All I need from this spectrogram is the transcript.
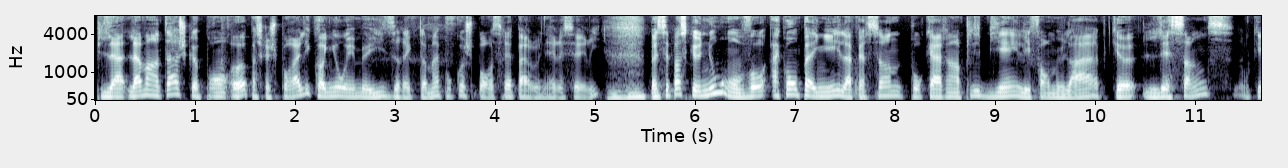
Puis la- l'avantage que Pron a, parce que je pourrais aller cogner au MEI directement, pourquoi je passerais par une RSRI? Ben, c'est parce que nous, on va accompagner la personne pour qu'elle remplisse bien les formulaires, puis que l'essence ok,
